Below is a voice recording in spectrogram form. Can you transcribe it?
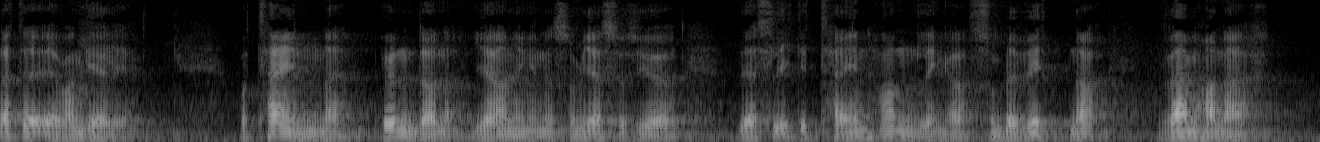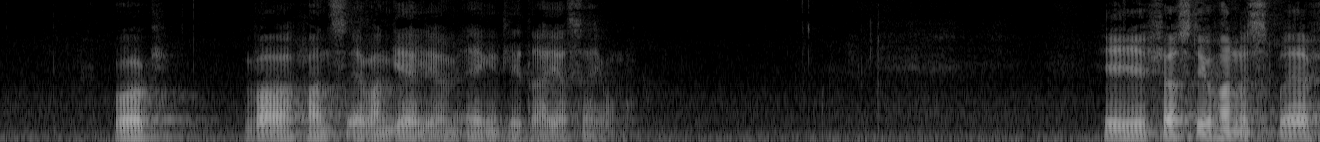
Dette er evangeliet. Og tegnene, undergjerningene som Jesus gjør, det er slike tegnhandlinger som bevitner hvem han er, og hva hans evangelium egentlig dreier seg om. I 1. Johannes brev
